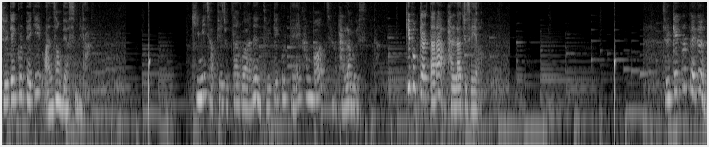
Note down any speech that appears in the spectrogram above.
들깨 꿀팩이 완성되었습니다. 김이 잡티에 좋다고 하는 들깨 꿀팩 한번 제가 발라보겠습니다. 피부결 따라 발라주세요. 들깨 꿀팩은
